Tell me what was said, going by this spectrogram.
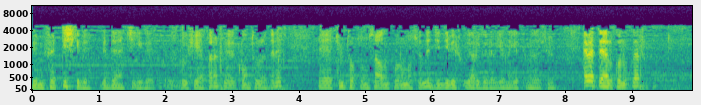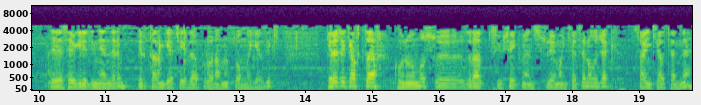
bir müfettiş gibi, bir denetçi gibi bu işi yaparak, e, kontrol ederek e, tüm toplumun sağlığını korunması yönünde ciddi bir uyarı görevi yerine getirmeyi düşünüyorum. Evet değerli konuklar, e, sevgili dinleyenlerim bir Tarım Gerçeği daha programının sonuna geldik. Gelecek hafta konuğumuz e, Ziraat Yüksek Mühendisi Süleyman Kelten olacak. Sayın Kelten'le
